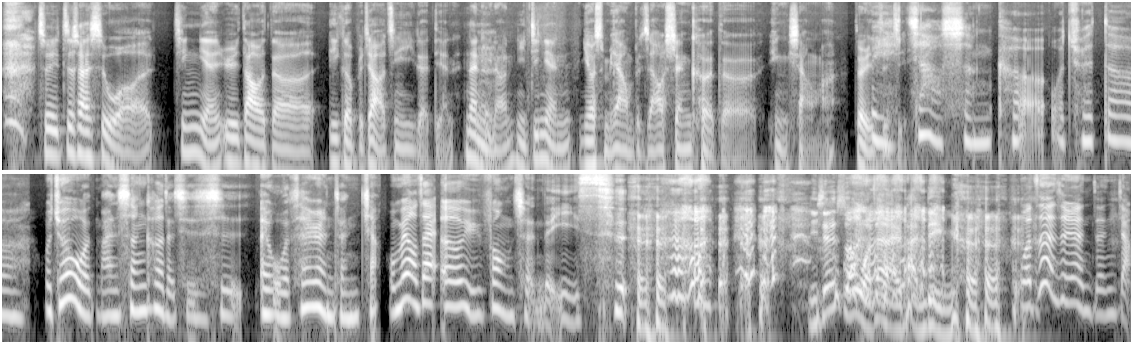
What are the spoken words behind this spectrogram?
所以这算是我今年遇到的一个比较有记忆的点。那你呢？你今年你有什么样比较深刻的印象吗？对于自比己，较深刻，我觉得，我觉得我蛮深刻的，其实是，哎、我在认真讲，我没有在阿谀奉承的意思，你先说，我再来判定。我真的是认真讲。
